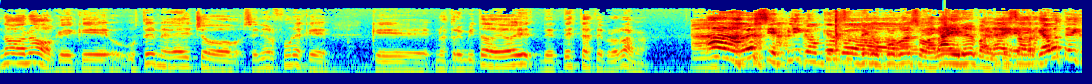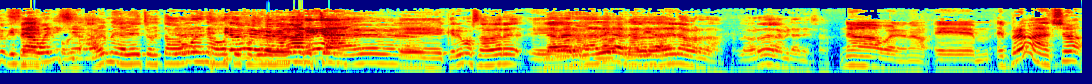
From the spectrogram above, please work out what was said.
No, no, que, que usted me había dicho, señor Funes, que, que nuestro invitado de hoy detesta este programa. Ah, a ver si explica un poco. explique un poco eso al aire, para empezar. Porque a vos te dijo que Sí, estaba buenísimo. a mí me había dicho que estaba buena, vos te dijo me que era una garcha. imaginé. Eh, queremos saber eh, La verdadera la, la verdadera verdad, la verdad de la milanesa. No, bueno, no. Eh, el programa yo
